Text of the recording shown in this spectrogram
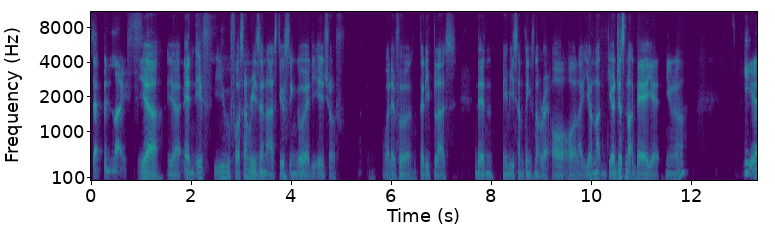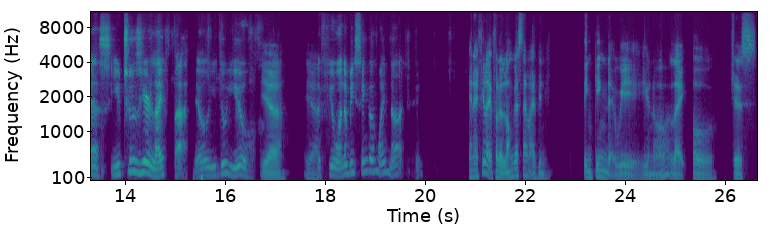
step in life. Yeah, yeah. Yeah. And if you for some reason are still single at the age of whatever, 30 plus, then maybe something's not right. Or or like you're not you're just not there yet, you know? Yes, you choose your life path. Yo, you do you. Yeah. Yeah. If you want to be single, why not? right? And I feel like for the longest time I've been thinking that way, you know, like, oh, just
